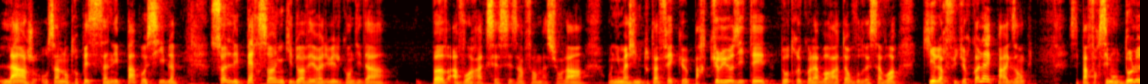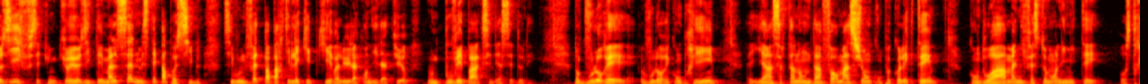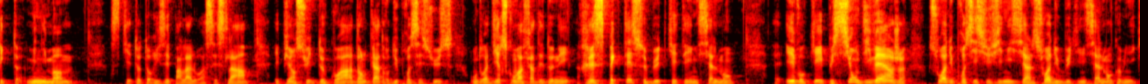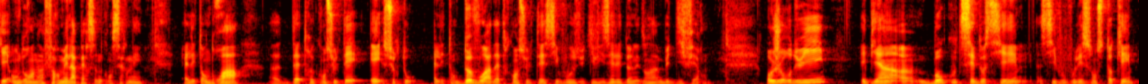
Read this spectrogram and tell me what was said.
large au sein de l'entreprise, ça n'est pas possible. Seules les personnes qui doivent évaluer le candidat peuvent avoir accès à ces informations-là. On imagine tout à fait que par curiosité, d'autres collaborateurs voudraient savoir qui est leur futur collègue, par exemple. Ce n'est pas forcément dolosif, c'est une curiosité malsaine, mais ce n'est pas possible. Si vous ne faites pas partie de l'équipe qui évalue la candidature, vous ne pouvez pas accéder à ces données. Donc vous l'aurez compris, il y a un certain nombre d'informations qu'on peut collecter qu'on doit manifestement limiter au strict minimum, ce qui est autorisé par la loi, c'est cela. Et puis ensuite, de quoi, dans le cadre du processus, on doit dire ce qu'on va faire des données, respecter ce but qui a été initialement euh, évoqué. Et puis si on diverge soit du processus initial, soit du but initialement communiqué, on doit en informer la personne concernée. Elle est en droit euh, d'être consultée et surtout, elle est en devoir d'être consultée si vous utilisez les données dans un but différent. Aujourd'hui, eh bien, euh, beaucoup de ces dossiers, si vous voulez, sont stockés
